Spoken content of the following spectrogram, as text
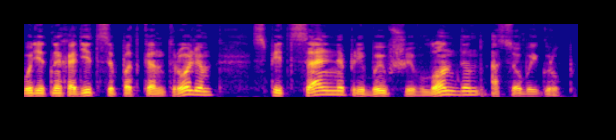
будет находиться под контролем специально прибывшей в Лондон особой группы.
